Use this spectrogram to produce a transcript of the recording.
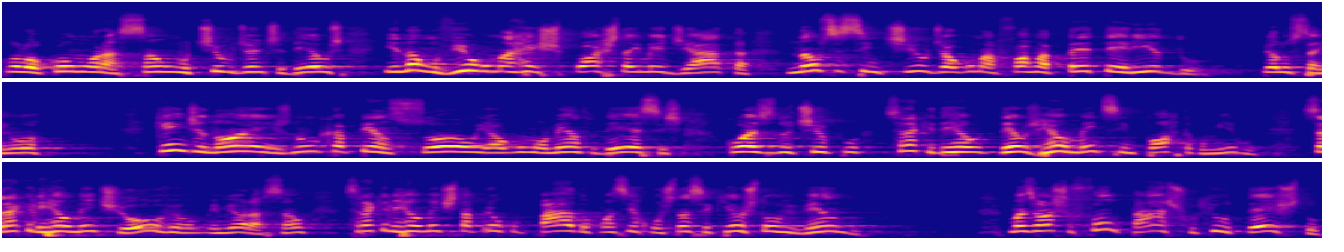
colocou uma oração, um motivo diante de Deus e não viu uma resposta imediata, não se sentiu de alguma forma preterido pelo Senhor? Quem de nós nunca pensou em algum momento desses coisas do tipo: será que Deus realmente se importa comigo? Será que Ele realmente ouve a minha oração? Será que Ele realmente está preocupado com a circunstância que eu estou vivendo? Mas eu acho fantástico que o texto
